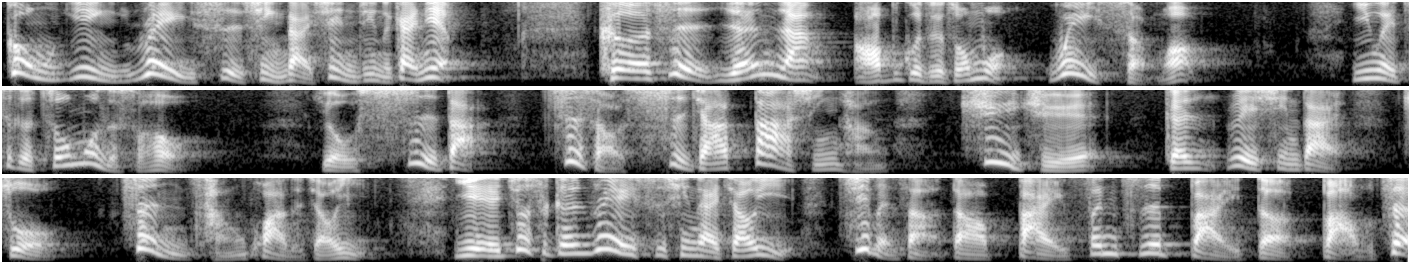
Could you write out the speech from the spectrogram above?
供应瑞士信贷现金的概念，可是仍然熬不过这个周末。为什么？因为这个周末的时候，有四大至少四家大型银行拒绝跟瑞信贷做正常化的交易，也就是跟瑞士信贷交易基本上到百分之百的保证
